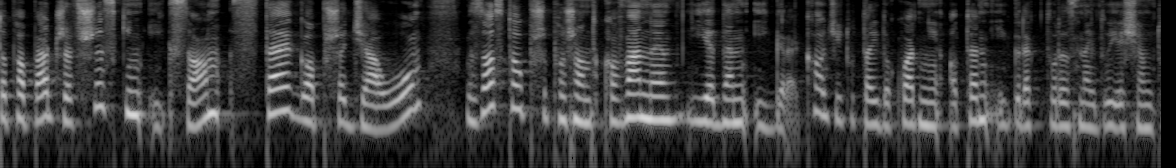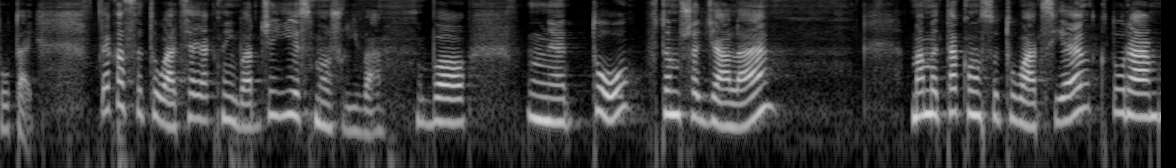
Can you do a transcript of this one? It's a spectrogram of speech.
to popatrz, że wszystkim xom z tego przedziału został przyporządkowany 1y. Chodzi tutaj dokładnie o ten y, który znajduje się tutaj. Taka sytuacja jak najbardziej jest możliwa, bo mm, tu w tym przedziale mamy taką sytuację, która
